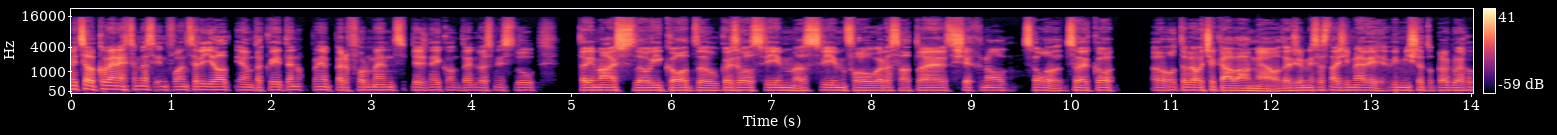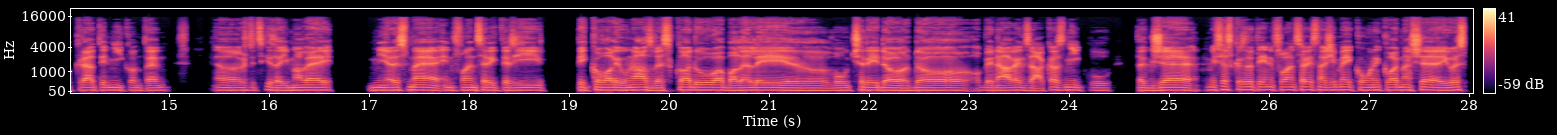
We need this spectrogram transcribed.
My celkově nechceme s influencery dělat jenom takový ten úplně performance, běžný content ve smyslu, tady máš slevový kód, ukaž ho svým, svým followers a to je všechno, co, co jako eh, od tebe očekáváme. Jo. Takže my se snažíme vymýšlet opravdu jako kreativní content, eh, vždycky zajímavý Měli jsme influencery, kteří pikovali u nás ve skladu a balili eh, vouchery do, do objednávek zákazníků. Takže my se skrze ty influencery snažíme komunikovat naše USP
